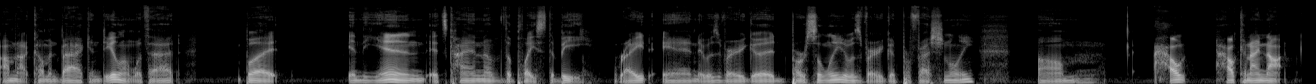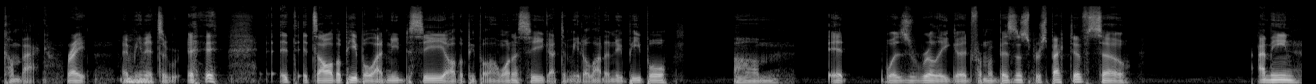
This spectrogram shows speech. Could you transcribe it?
I'm not coming back and dealing with that. But in the end, it's kind of the place to be, right? And it was very good personally. It was very good professionally. Um, how how can I not come back, right? I mean, it's a it, it's all the people I need to see, all the people I want to see. Got to meet a lot of new people. Um, it was really good from a business perspective. So, I mean,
